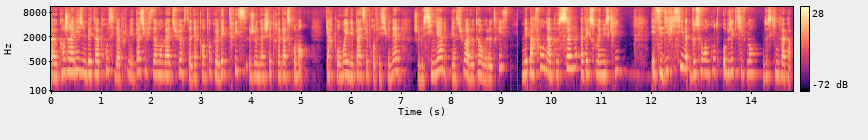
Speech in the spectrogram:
Euh, quand je réalise une bêta pro, si la plume n'est pas suffisamment mature, c'est-à-dire qu'en tant que lectrice, je n'achèterai pas ce roman, car pour moi il n'est pas assez professionnel, je le signale bien sûr à l'auteur ou à l'autrice, mais parfois on est un peu seul avec son manuscrit, et c'est difficile de se rendre compte objectivement de ce qui ne va pas.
